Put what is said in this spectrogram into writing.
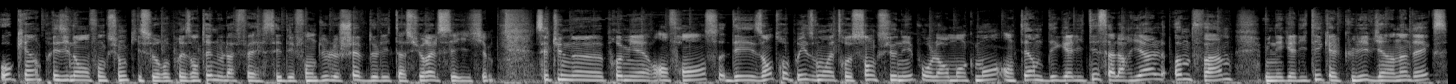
Aucun président en fonction qui se représentait ne l'a fait. C'est défendu le chef de l'État sur LCI. C'est une première en France des entreprises vont être sanctionnées pour leur manquement en termes d'égalité salariale homme-femme. Une égalité calculée via un index.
